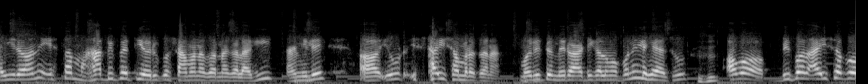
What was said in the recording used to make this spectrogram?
आइरहने यस्ता महाविपत्तिहरूको सामना गर्नका लागि हामीले एउटा स्थायी संरचना मैले त्यो मेरो आर्टिकलमा पनि लेखेको छु। अब विपद आइसक्यो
